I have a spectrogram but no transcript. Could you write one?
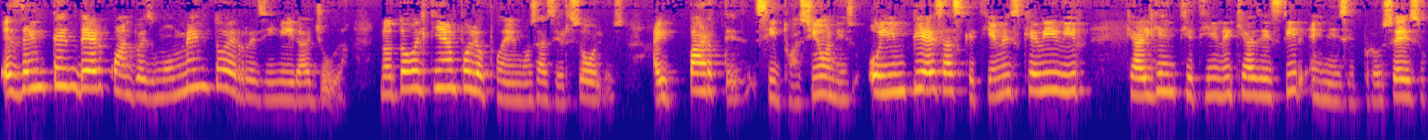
es de entender cuando es momento de recibir ayuda. No todo el tiempo lo podemos hacer solos. Hay partes, situaciones o limpiezas que tienes que vivir que alguien te tiene que asistir en ese proceso.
